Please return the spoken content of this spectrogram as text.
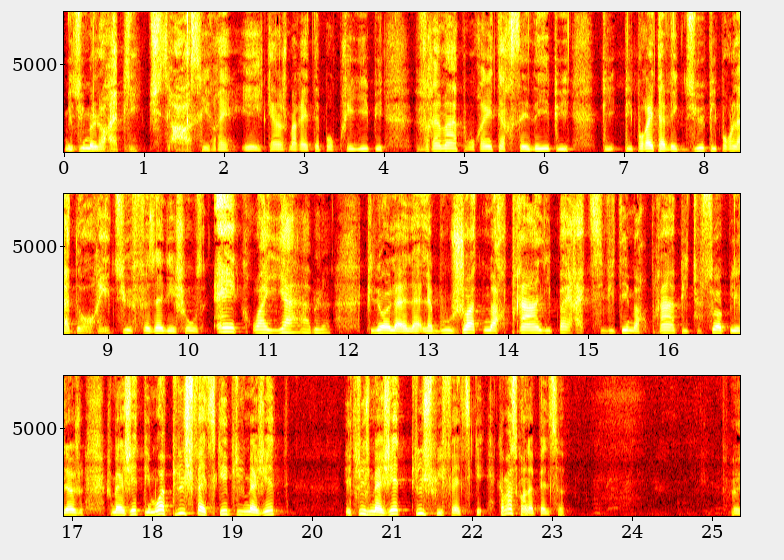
Mais Dieu me l'a rappelé. Je dis, ah, c'est vrai. Et quand je m'arrêtais pour prier, puis vraiment pour intercéder, puis, puis, pour être avec Dieu, puis pour l'adorer, Dieu faisait des choses incroyables. Puis là, la, bougeotte me reprend, l'hyperactivité me reprend, puis tout ça. Puis là, je, m'agite. Puis moi, plus je suis fatigué, plus je m'agite. Et plus je m'agite, plus je suis fatigué. Comment est-ce qu'on appelle ça? Un,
